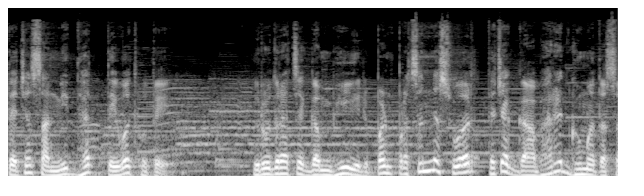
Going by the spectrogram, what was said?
त्याच्या सान्निध्यात तेवत होते. रुद्राचे गंभीर पण प्रसन्न स्वर त्याच्या गाभाऱ्यात घुमत असत.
